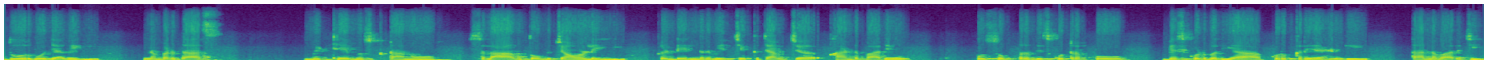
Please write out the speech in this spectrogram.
ਦੂਰ ਹੋ ਜਾਵੇਗੀ। ਨੰਬਰ 10 ਮਿੱਠੇ ਬਿਸਕੁਟਾਂ ਨੂੰ ਸਲਾਬ ਤੋਂ ਬਚਾਉਣ ਲਈ ਕੰਟੇਨਰ ਵਿੱਚ ਇੱਕ ਚਮਚ ਖੰਡ ਪਾ ਦਿਓ। ਉਸ ਉੱਪਰ ਬਿਸਕੁਟ ਰੱਖੋ। ਬਿਸਕੁਟ ਵਧੀਆ ਕੁਰਕਰੇ ਰਹਿਣਗੇ। ਧੰਨਵਾਦ ਜੀ।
